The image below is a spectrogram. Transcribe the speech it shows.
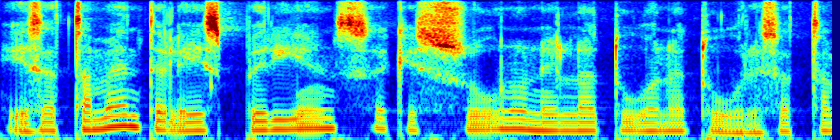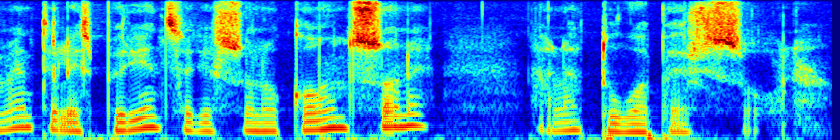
esattamente le esperienze che sono nella tua natura, esattamente le esperienze che sono consone alla tua persona.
